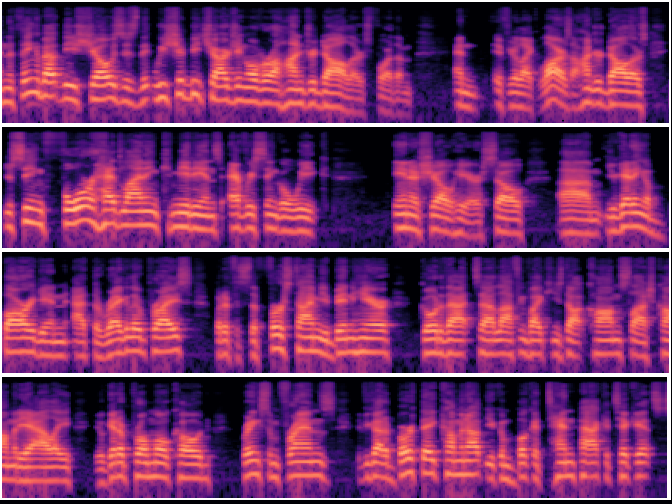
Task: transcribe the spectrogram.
And the thing about these shows is that we should be charging over $100 for them. And if you're like, Lars, $100, you're seeing four headlining comedians every single week in a show here. So um, you're getting a bargain at the regular price. But if it's the first time you've been here, go to that uh, laughingvikings.com slash comedy alley. You'll get a promo code. Bring some friends. If you got a birthday coming up, you can book a 10 pack of tickets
